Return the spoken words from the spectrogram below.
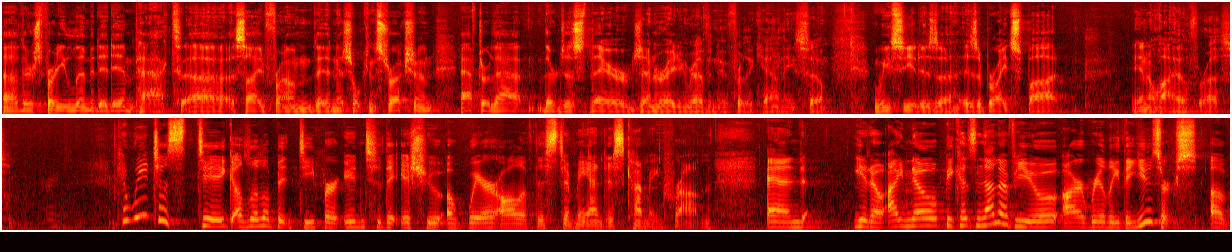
uh, there's pretty limited impact uh, aside from the initial construction. After that, they're just there generating revenue for the county. So we see it as a, as a bright spot in Ohio for us. Can we just dig a little bit deeper into the issue of where all of this demand is coming from? And you know, I know because none of you are really the users of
